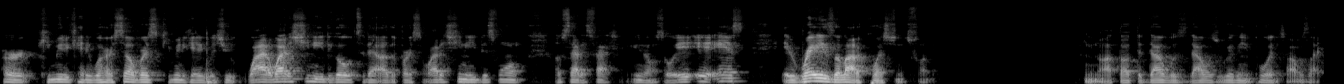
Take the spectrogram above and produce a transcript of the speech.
her communicating with herself versus communicating with you. Why why does she need to go to that other person? Why does she need this form of satisfaction? You know so it it, it raised a lot of questions for me. You know i thought that that was that was really important. So i was like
